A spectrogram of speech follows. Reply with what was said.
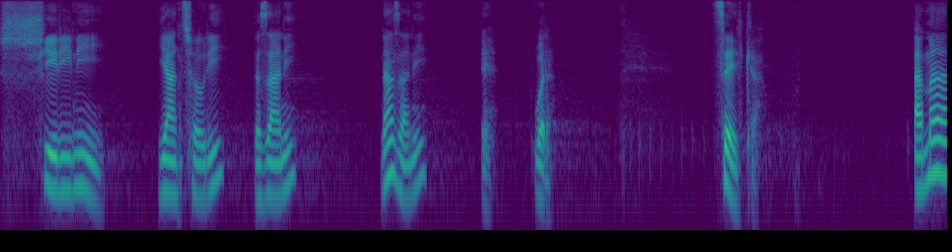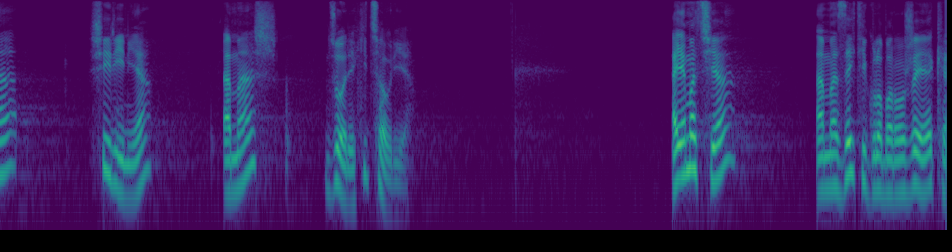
شیرینی یان چەوری دەزانی نازانی ئێ وەرە سیرکە ئەمە شیرینە ئەمەش جۆرێکی چەوریە ئەی ئەمە چیە؟ ئەمە زەیتی گوڵەبەڕۆژەیە کە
